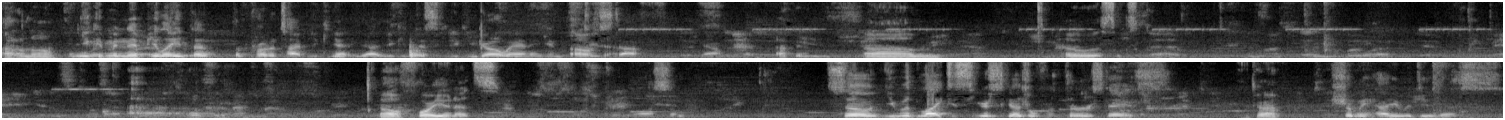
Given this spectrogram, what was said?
I don't know. And you can manipulate the, the prototype. You can yeah, you can just you can go in and you can Okay. do stuff. Yeah. Okay. Um, oh, this looks good. Oh, four units. Awesome. So you would like to see your schedule for Thursdays? Okay. Show me how you would do this.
